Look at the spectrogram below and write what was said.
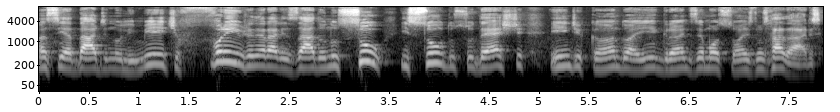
ansiedade no limite, frio generalizado no sul e sul do sudeste, indicando aí grandes emoções nos radares.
